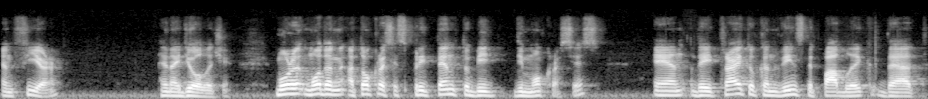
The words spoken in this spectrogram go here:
and fear and ideology. More, modern autocracies pretend to be democracies, and they try to convince the public that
